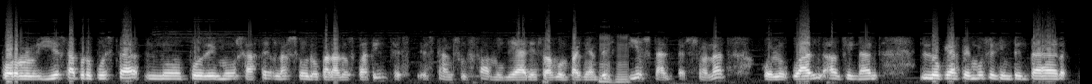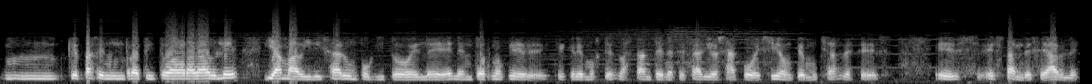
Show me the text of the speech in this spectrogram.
Por, y esta propuesta no podemos hacerla solo para los pacientes, están sus familiares o acompañantes y está el personal, con lo cual al final lo que hacemos es intentar mm, que pasen un ratito agradable y amabilizar un poquito el, entorno que, creemos que es bastante necesario, esa cohesión que muchas veces es, es tan deseable.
